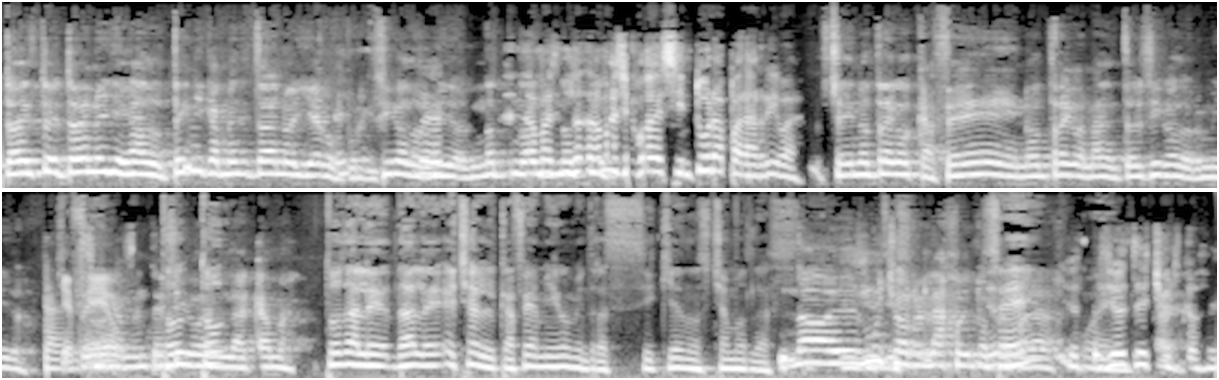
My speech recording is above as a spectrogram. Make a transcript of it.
Todavía, estoy- todavía no he llegado. Técnicamente todavía no llego porque sigo dormido. No, no, nada, más, no- nada más llegó de cintura para arriba. sí, no traigo café, no traigo nada, entonces sigo dormido. Qué feo. Técnicamente To- sigo to- en la cama. Tú dale, dale, échale el café, amigo, mientras si quieres nos echamos las. No, es mucho relajo y no preparar. Yo, Bueno. yo te echo el café.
